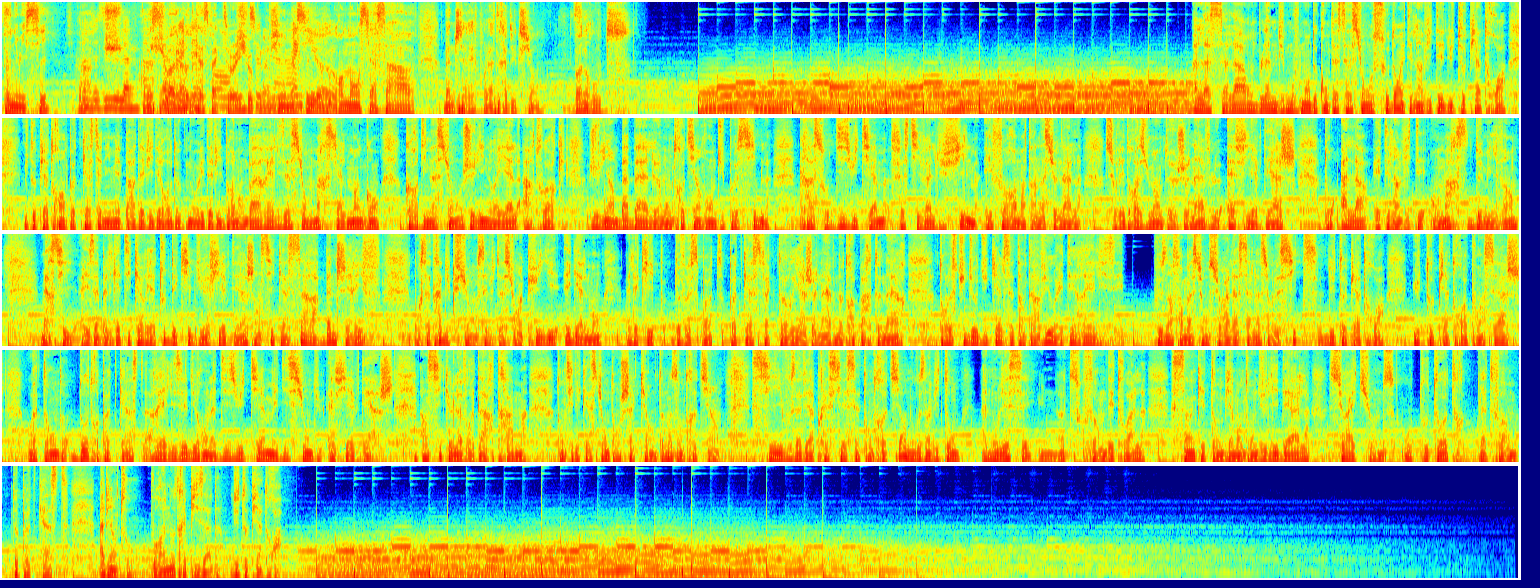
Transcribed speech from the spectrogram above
venu ici. À la Podcast Factory. Puis merci grandement aussi à Sarah Bencherif pour la traduction. Bonne route. Salah, emblème du mouvement de contestation au Soudan, était l'invité d'Utopia 3. Utopia 3, un podcast animé par David Hérodogno et David Brelamba, réalisation Martial Mingan, coordination Julie Noyel, artwork Julien Babel, un entretien rendu possible grâce au 18e Festival du film et Forum international sur les droits humains de Genève, le FIFDH, dont Allah était l'invité en mars 2020. Merci à Isabelle Gattiker et à toute l'équipe du FIFDH ainsi qu'à Sarah Bencherif pour sa traduction. Salutations appuyées également l'équipe de The Spot, Podcast Factory à Genève, notre partenaire, dans le studio duquel cette interview a été réalisée. Plus d'informations sur Alasala sur le site d'Utopia 3, utopia3.ch ou attendre d'autres podcasts réalisés durant la 18e édition du FIFDH, ainsi que l'œuvre d'art Tram dont il est question dans chacun de nos entretiens. Si vous avez apprécié cet entretien, nous vous invitons à nous laisser une note sous forme d'étoile, 5 étant bien entendu l'idéal sur iTunes ou toute autre plateforme de podcast. À bientôt pour un autre épisode d'Utopia 3.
